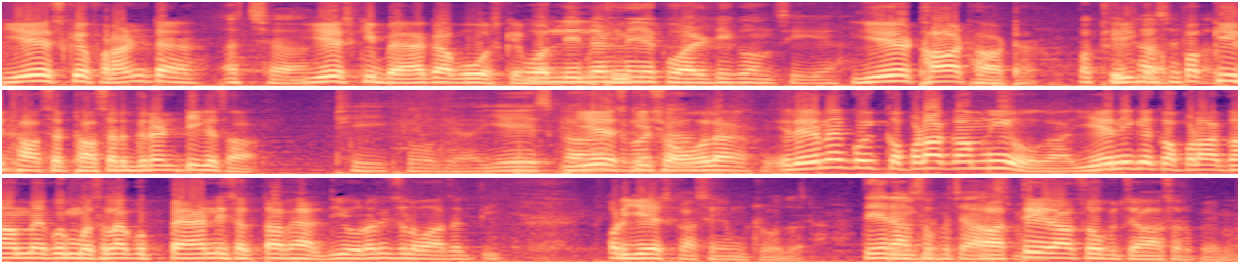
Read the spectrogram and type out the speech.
ये इसके फ्रंट है। अच्छा। ये इसकी बैक है वो इसके और लीलन में ये क्वालिटी कौन सी है? ये ठाठ आठ है। पक्की ठीक है पक्की ठासठ। ठासठ गारंटी के साथ। ठीक हो गया। ये इसका ये इसकी शॉल है। ये देखना कोई कपड़ा काम नहीं होगा। ये नहीं कि कपड़ा काम है कोई मसला कोई पहन नहीं सकता हेल्दी और नहीं सिलवा सकती। और ये इसका सेम ट्रोजर है। तेरह सौ पचास तेरह सौ पचास रुपए में।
